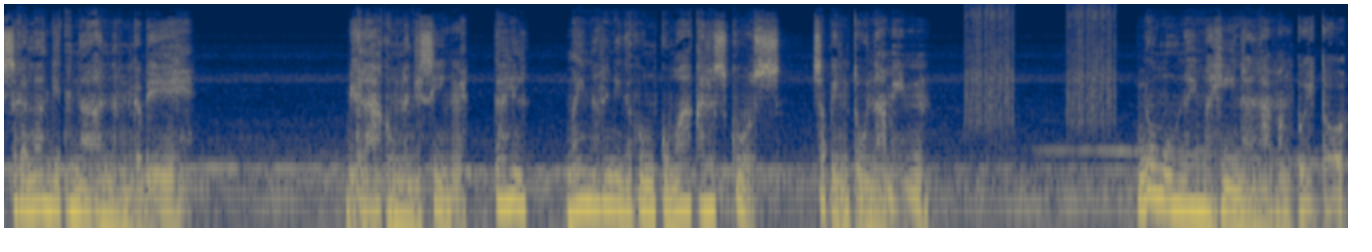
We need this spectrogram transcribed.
Sa kalagitnaan ng gabi, bigla akong nagising dahil may narinig akong kumakaluskus sa pinto namin. Noong unay mahina lamang po ito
